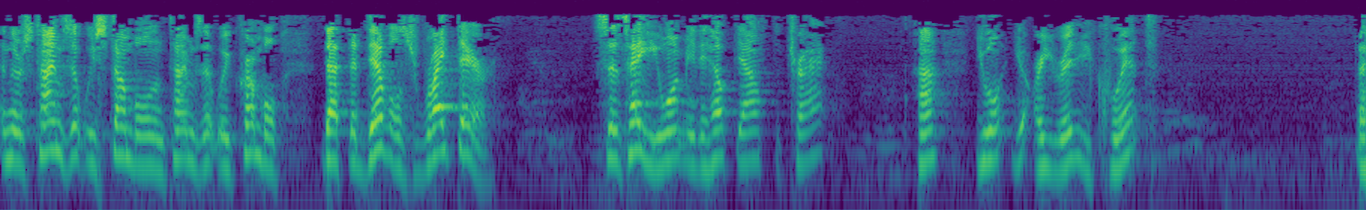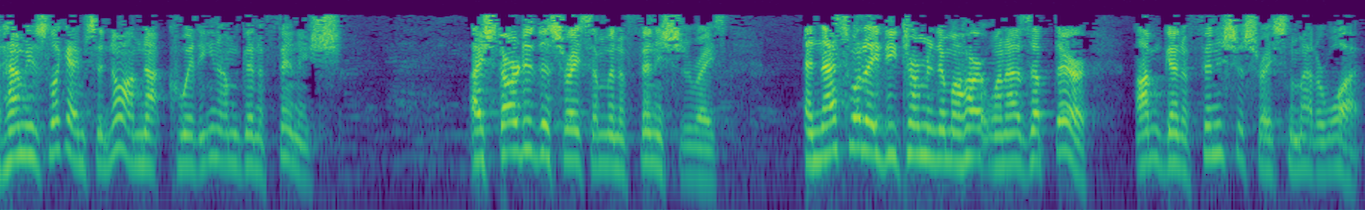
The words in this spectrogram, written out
and there's times that we stumble and times that we crumble, that the devil's right there. Says, hey, you want me to help you off the track? Huh? You want, are you ready to quit? But how many just look at him and said, no, I'm not quitting. I'm going to finish. I started this race. I'm going to finish the race. And that's what I determined in my heart when I was up there. I'm going to finish this race no matter what.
